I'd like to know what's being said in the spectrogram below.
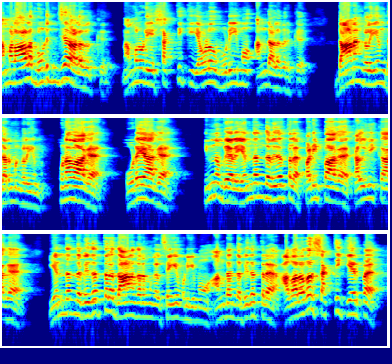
நம்மளால முடிஞ்ச அளவுக்கு நம்மளுடைய சக்திக்கு எவ்வளவு முடியுமோ அந்த அளவிற்கு தானங்களையும் தர்மங்களையும் உணவாக உடையாக இன்னும் வேற எந்தெந்த விதத்துல படிப்பாக கல்விக்காக எந்தெந்த விதத்துல தான தர்மங்கள் செய்ய முடியுமோ அந்தந்த விதத்துல அவரவர் சக்திக்கு ஏற்ப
